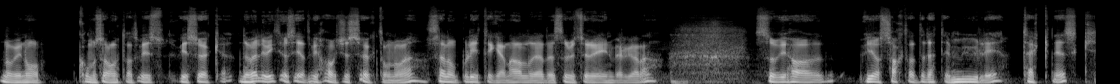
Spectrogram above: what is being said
når vi nå kommer så langt at vi, vi søker. Det er veldig viktig å si at vi har ikke søkt om noe, selv om politikerne allerede ser ut til å innvilge det. Så vi har, vi har sagt at dette er mulig teknisk.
